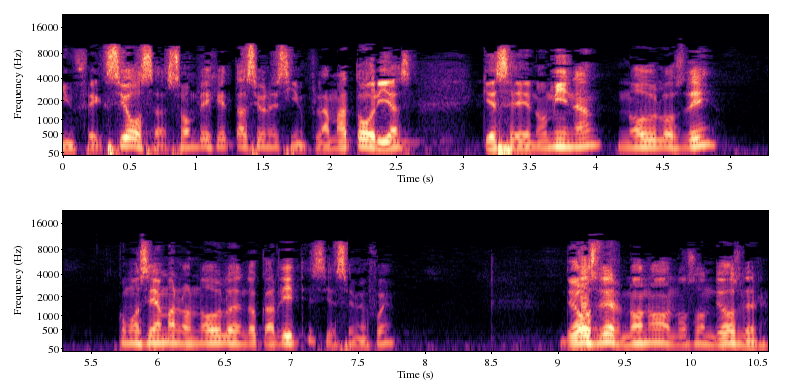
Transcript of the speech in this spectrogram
infecciosas, son vegetaciones inflamatorias que se denominan nódulos de, ¿cómo se llaman los nódulos de endocarditis? Ya se me fue. ¿De Osler? No, no, no son de Osler.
